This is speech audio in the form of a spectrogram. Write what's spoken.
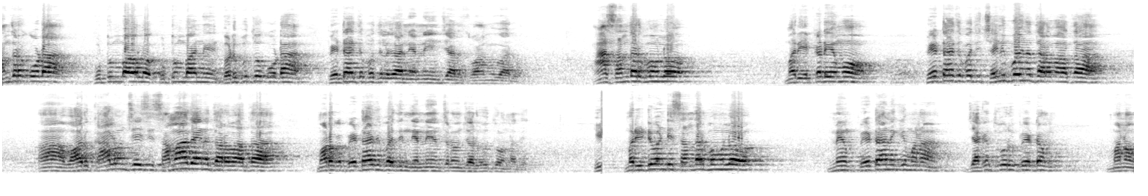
అందరూ కూడా కుటుంబాల్లో కుటుంబాన్ని గడుపుతూ కూడా పీఠాధిపతులుగా నిర్ణయించారు స్వామివారు. ఆ సందర్భంలో మరి ఇక్కడేమో పీఠాధిపతి చనిపోయిన తర్వాత వారు కాలం చేసి సమాధైన తర్వాత మరొక పీఠాధిపతిని నిర్ణయించడం జరుగుతున్నది మరి ఇటువంటి సందర్భంలో మేము పీఠానికి మన జగద్గురు పీఠం మనం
